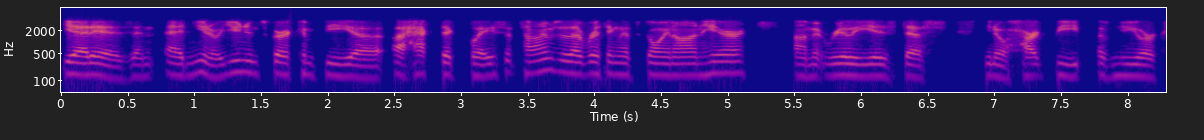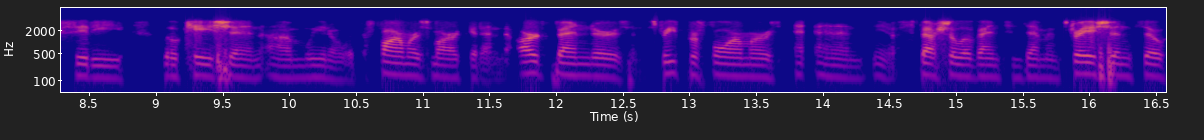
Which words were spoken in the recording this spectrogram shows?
Yeah, it is, and and you know, Union Square can be a, a hectic place at times with everything that's going on here. Um, it really is this you know, heartbeat of New York City location. Um, you know, with the farmers market and art vendors and street performers and, and you know special events and demonstrations. So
